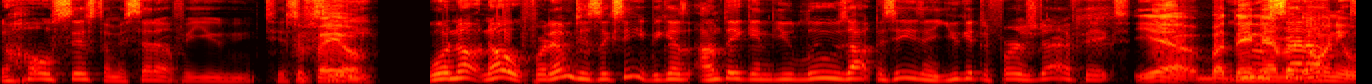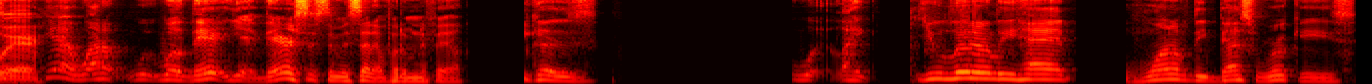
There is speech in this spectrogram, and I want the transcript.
The whole system is set up for you to, To succeed. fail. Well, no, no, for them to succeed because I'm thinking you lose out the season, you get the first draft picks. Yeah, but they You never go up to- anywhere. yeah, why don't, well, their yeah, their system is set up for them to fail because, like, you literally had one of the best rookies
